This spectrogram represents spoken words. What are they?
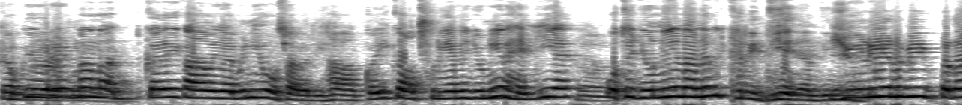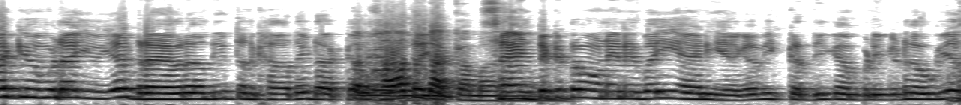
ਕਿਉਂਕਿ ਉਹ ਨਾ ਨਾ ਕਦੇ ਕਾਮਯਾਬੀ ਨਹੀਂ ਹੋ ਸਕਦੀ। ਹਾਂ ਕੋਈ ਕੰਪਨੀਆਂ ਦੀ ਯੂਨੀਅਨ ਹੈਗੀ ਹੈ ਉੱਥੇ ਯੂਨੀਅਨਾਂ ਨੇ ਵੀ ਖਰੀਦੀਆਂ ਜਾਂਦੀਆਂ ਯੂਨੀਅਨ ਵੀ ਪਤਾ ਕਿਉਂ ਬਣਾਈ ਹੋਈ ਆ ਡਰਾਈਵਰਾਂ ਦੀ ਤਨਖਾਹ ਤੇ ਡਾਕਾ ਤਨਖਾਹ ਤੇ ਡਾਕਾ ਮਾਰਦੇ। ਸੈਂਟ ਘਟਾਉਣੇ ਨੇ ਬਾਈ ਐ ਨਹੀਂ ਹੈਗਾ ਵੀ ਇੱਕ ਅੱਧੀ ਕੰਪਨੀ ਘਟਾਊਗੀ ਇਹ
